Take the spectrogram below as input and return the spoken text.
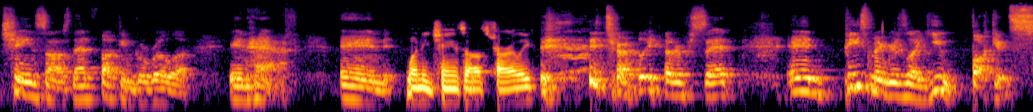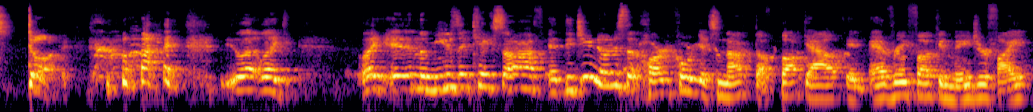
chainsaws that fucking gorilla in half, and When he chainsaws Charlie, Charlie, hundred percent. And Peacemaker's like, "You fucking stud!" like, like, and the music kicks off. And did you notice that hardcore gets knocked the fuck out in every fucking major fight?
